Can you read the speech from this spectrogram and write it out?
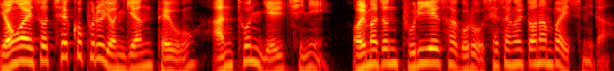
영화에서 체코프를 연기한 배우 안톤 옐친이 얼마 전 불의의 사고로 세상을 떠난 바 있습니다.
